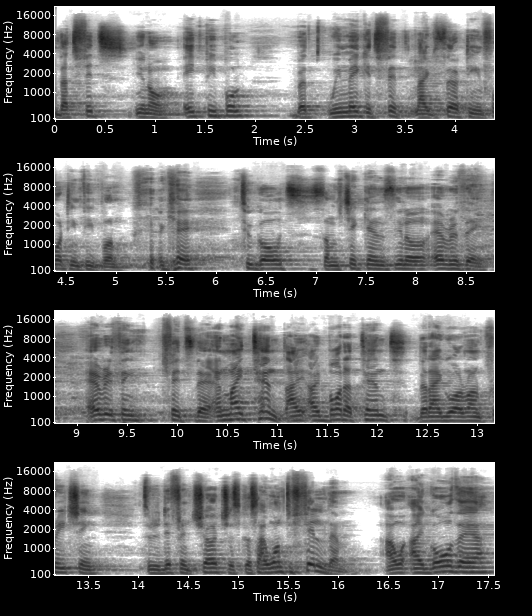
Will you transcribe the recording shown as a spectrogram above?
that fits, you know, eight people, but we make it fit like 13, 14 people, okay? Two goats, some chickens, you know, everything. Everything fits there. And my tent, I, I bought a tent that I go around preaching to the different churches because I want to fill them. I, I go there,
